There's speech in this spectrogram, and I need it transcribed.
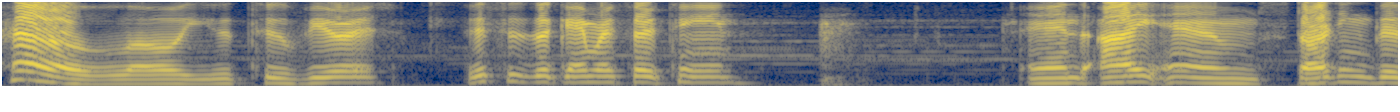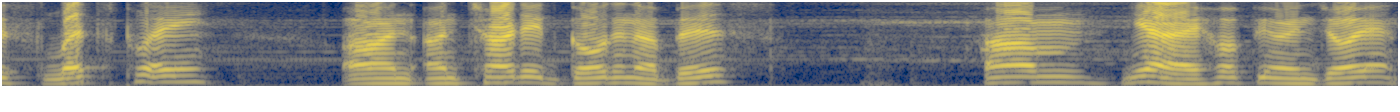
Hello YouTube viewers, this is the Gamer13 and I am starting this Let's Play on Uncharted Golden Abyss. Um, yeah, I hope you enjoy it.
